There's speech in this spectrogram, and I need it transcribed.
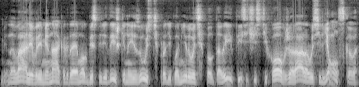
миновали времена, когда я мог без передышки наизусть продекламировать полторы тысячи стихов Жерара Руссильонского.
